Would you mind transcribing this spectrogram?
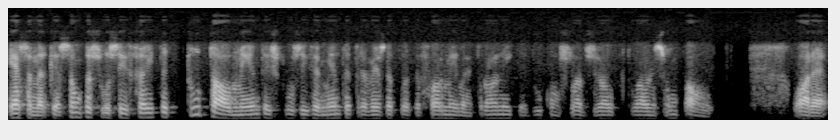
Essa marcação passou a ser feita totalmente, exclusivamente, através da plataforma eletrónica do Consulado-Geral de Portugal em São Paulo. Ora,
